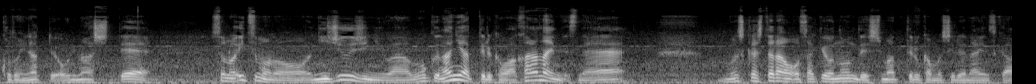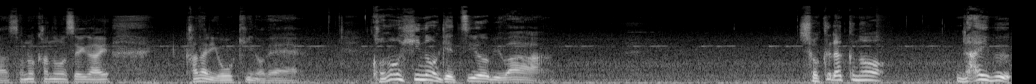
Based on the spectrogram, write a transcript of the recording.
ことになっておりましてそのいつもの20時には僕何やってるかわからないんですね。もしかしたらお酒を飲んでしまってるかもしれないんですがその可能性がかなり大きいのでこの日の月曜日は食楽のライブ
